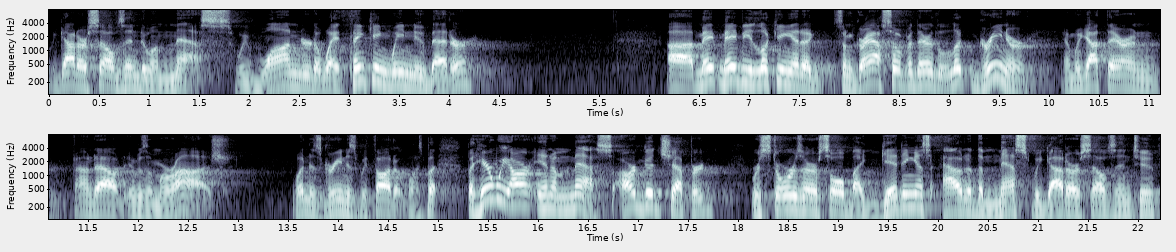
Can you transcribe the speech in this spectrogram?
We got ourselves into a mess. We wandered away thinking we knew better uh, may, maybe looking at a, some grass over there that looked greener, and we got there and found out it was a mirage. Wasn't as green as we thought it was. But, but here we are in a mess. Our good shepherd restores our soul by getting us out of the mess we got ourselves into.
